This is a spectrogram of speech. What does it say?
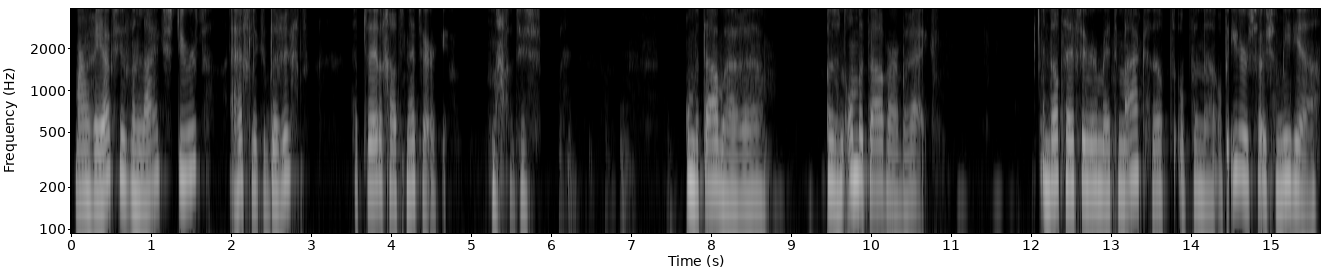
Maar een reactie of een like stuurt eigenlijk het bericht het tweede graads netwerk in. Nou, dat is onbetaalbare, dat is een onbetaalbaar bereik. En dat heeft er weer mee te maken dat op, een, eh, op ieder social media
